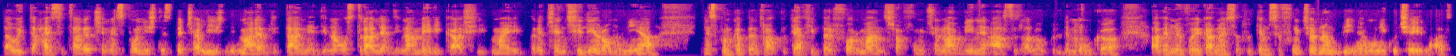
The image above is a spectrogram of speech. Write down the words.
Dar uite, hai să-ți arăt ce ne spun niște specialiști din Marea Britanie, din Australia, din America și mai recent și din România. Ne spun că pentru a putea fi performanți și a funcționa bine astăzi la locul de muncă, avem nevoie ca noi să putem să funcționăm bine unii cu ceilalți.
